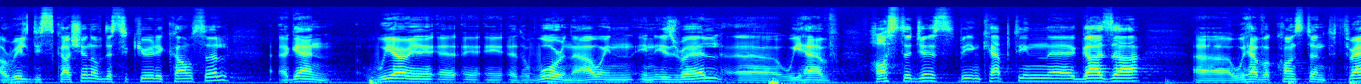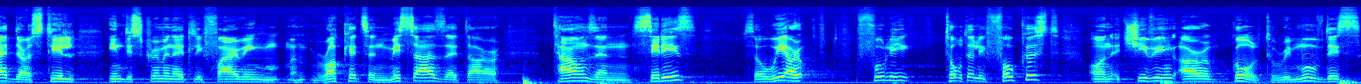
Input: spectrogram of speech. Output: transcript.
a real discussion of the Security Council. Again, we are in, uh, uh, at a war now in, in Israel. Uh, we have hostages being kept in uh, Gaza. We have a constant threat. There are still indiscriminately firing rockets and missiles at our towns and cities. So we are fully, totally focused on achieving our goal to remove this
